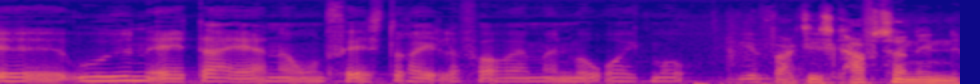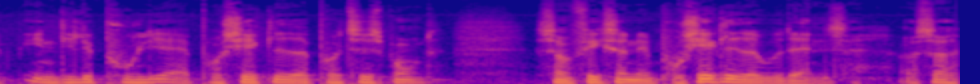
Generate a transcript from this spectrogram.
øh, uden at der er nogle faste regler for, hvad man må og ikke må. Vi har faktisk haft sådan en, en lille pulje af projektledere på et tidspunkt, som fik sådan en projektlederuddannelse, og så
